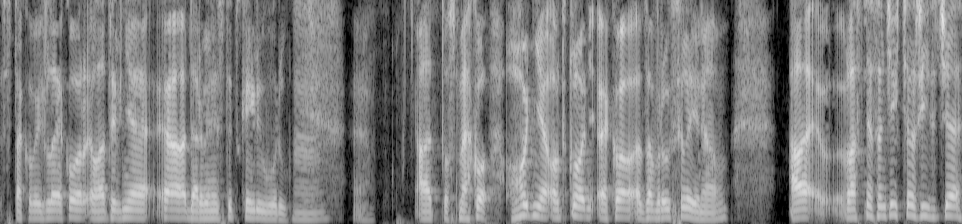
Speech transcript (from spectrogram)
z takovýchhle jako relativně eh, darwinistických důvodů. Hmm. Ale to jsme jako hodně odkloň, jako zabrousili jinam. Ale vlastně jsem ti chtěl říct, že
